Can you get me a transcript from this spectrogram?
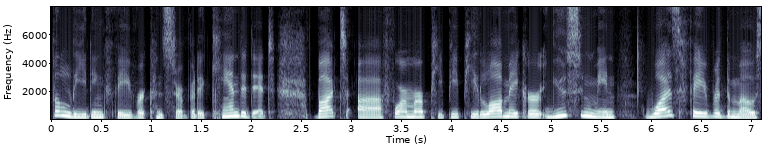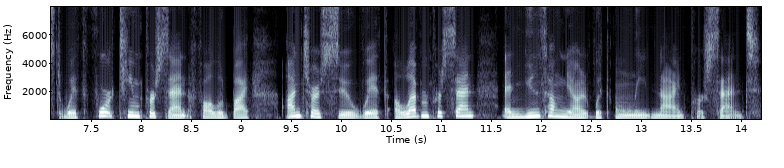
the leading favorite conservative candidate, but uh, former PPP lawmaker Yoo Seung-min was favored the most with 14%, followed by An Cheol-soo with 11% and Yoon Suk-yeol with only 9%.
